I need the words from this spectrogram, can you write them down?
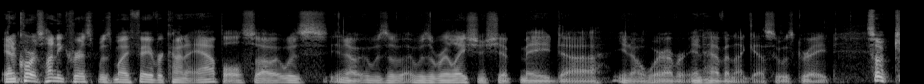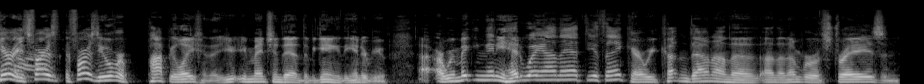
and of course, Honeycrisp was my favorite kind of apple. So it was, you know, it was a it was a relationship made, uh, you know, wherever in heaven. I guess it was great. So, Carrie, as far as as far as the overpopulation that you, you mentioned at the beginning of the interview, uh, are we making any headway on that? Do you think? Are we cutting down on the on the number of strays and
